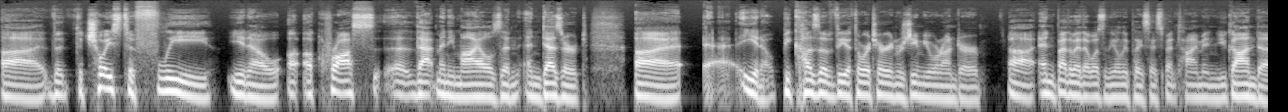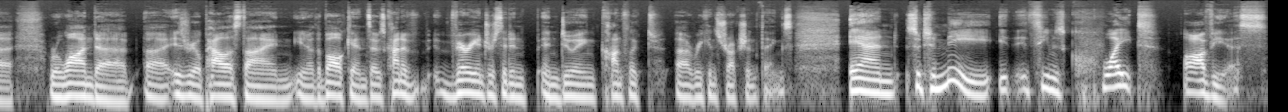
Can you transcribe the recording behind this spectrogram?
Uh, the the choice to flee, you know, across uh, that many miles and and desert, uh, you know, because of the authoritarian regime you were under, uh, and by the way, that wasn't the only place I spent time in Uganda, Rwanda, uh, Israel, Palestine, you know, the Balkans. I was kind of very interested in, in doing conflict uh, reconstruction things. And so to me, it, it seems quite obvious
